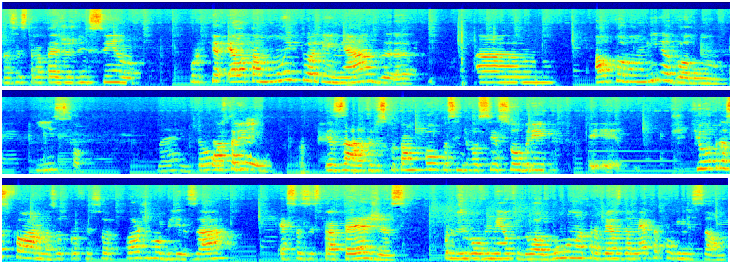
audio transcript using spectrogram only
nas estratégias de ensino, porque ela está muito alinhada à autonomia do aluno. Isso. Né? Então, eu gostaria, exato, de escutar um pouco assim de você sobre eh, que outras formas o professor pode mobilizar essas estratégias para o desenvolvimento do aluno através da metacognição.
